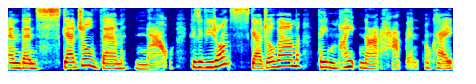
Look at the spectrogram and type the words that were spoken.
and then schedule them now. Because if you don't schedule them, they might not happen. Okay.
